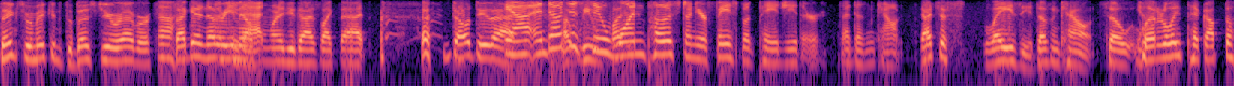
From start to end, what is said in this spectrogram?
Thanks for making it the best year ever. Uh, if I get another email from one of you guys like that, don't do that. Yeah, and don't uh, just we, do one post on your Facebook page either. That doesn't count. That's just lazy. It doesn't count. So yeah. literally pick up the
